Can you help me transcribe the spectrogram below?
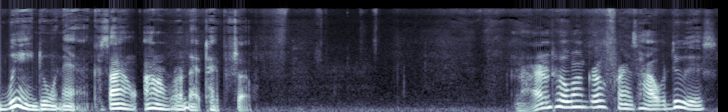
We ain't doing that because I don't I don't run that type of show. And I done told my girlfriends how I would do this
